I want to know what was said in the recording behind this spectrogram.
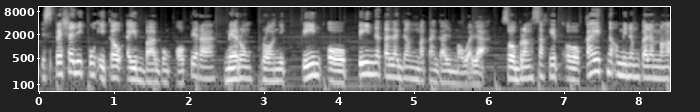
especially kung ikaw ay bagong opera, merong chronic pain o pain na talagang matagal mawala. Sobrang sakit o kahit na uminom ka ng mga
